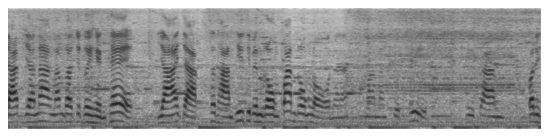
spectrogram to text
ย้ายพญานาคนั้นเราจะเคยเห็นแค่ย้ายจากสถานที่ที่เป็นโรงปั้นโรงหล่อนะฮะมานัจุดที่มีการ ประดิษ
